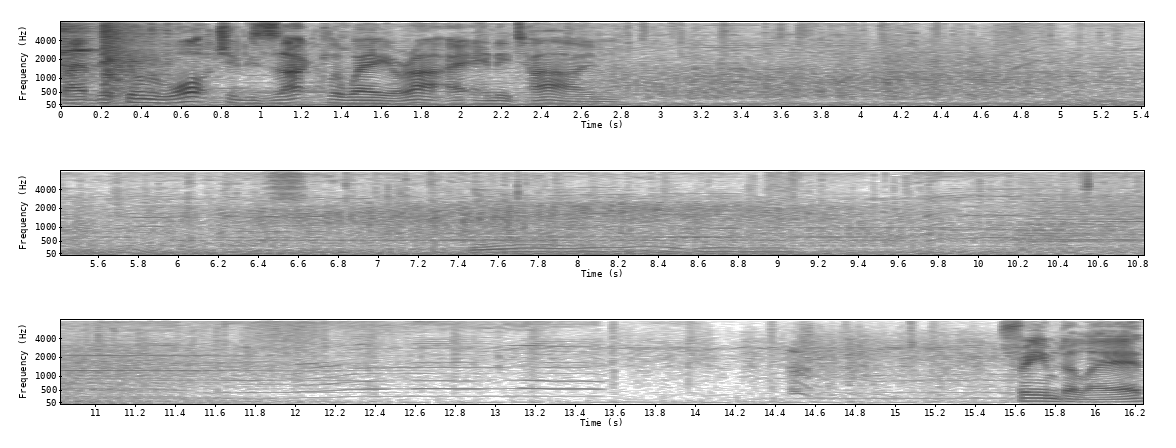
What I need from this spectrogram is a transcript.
Like, they can watch exactly where you're at at any time. Stream delay.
